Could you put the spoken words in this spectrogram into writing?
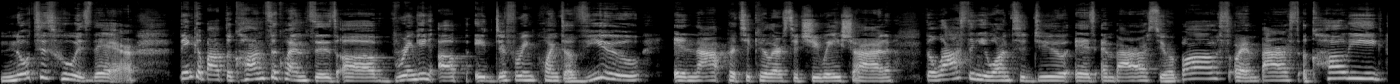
Notice who is there. Think about the consequences of bringing up a differing point of view in that particular situation. The last thing you want to do is embarrass your boss or embarrass a colleague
